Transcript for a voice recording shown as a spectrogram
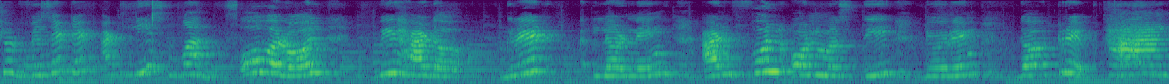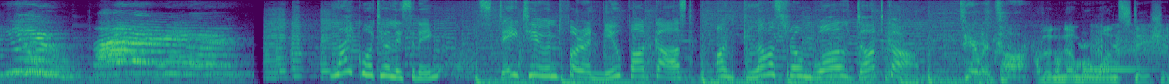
should visit it at least once. Overall, we had a great learning and full on musti during the trip. Thank you. Bye. Like what you're listening? Stay tuned for a new podcast on classroomworld.com. Terra Talk, the number one station.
